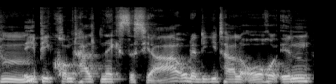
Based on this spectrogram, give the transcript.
Mhm. EPI kommt halt nächstes Jahr und der digitale Euro in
